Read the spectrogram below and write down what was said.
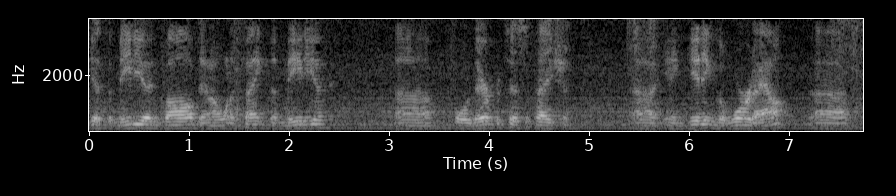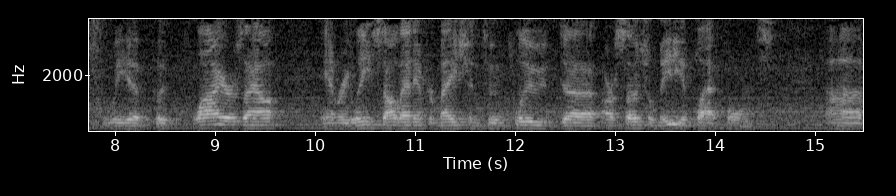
get the media involved, and I want to thank the media uh, for their participation uh, in getting the word out. Uh, we have put flyers out and released all that information to include uh, our social media platforms. Uh,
